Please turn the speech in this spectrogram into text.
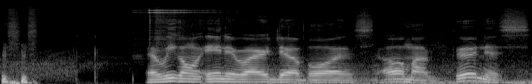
and we gonna end it right there, boys. Oh my goodness.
